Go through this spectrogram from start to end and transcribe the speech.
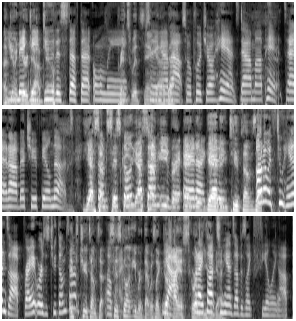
I'm you doing make your me job do now. the stuff that only Prince would sing uh, about. about. So put your hands down my pants, and I bet you feel nuts. Yes, I'm Siskel. Yes, I'm Ebert. And you're getting two thumbs oh, up. Oh no, it's two hands up, right? Or is it two thumbs up? It's two thumbs up. Okay. Siskel and Ebert. That was like the highest score. but I you thought could two hands up is like feeling up.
